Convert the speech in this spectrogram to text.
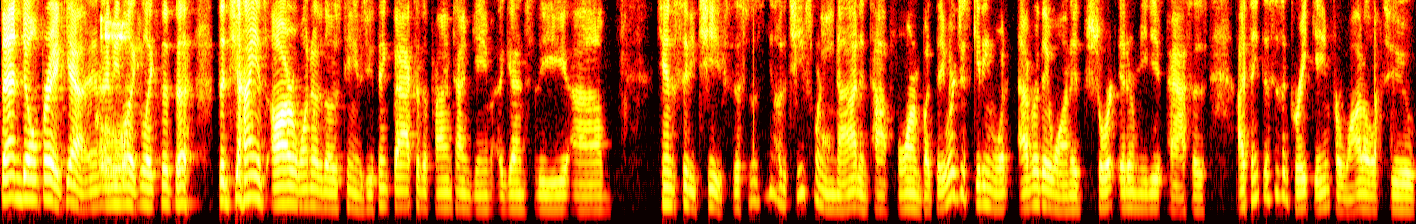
Ben, don't break. Yeah, and I mean like like the the the Giants are one of those teams. You think back to the primetime game against the. Um, Kansas City Chiefs. This was, you know, the Chiefs were not in top form, but they were just getting whatever they wanted, short, intermediate passes. I think this is a great game for Waddle to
